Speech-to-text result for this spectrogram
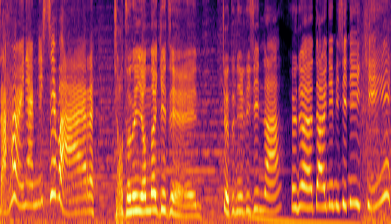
daha önemlisi var. Cadının yanına gidin. Cadı neredesin la? Ne dainemizin ne ki?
